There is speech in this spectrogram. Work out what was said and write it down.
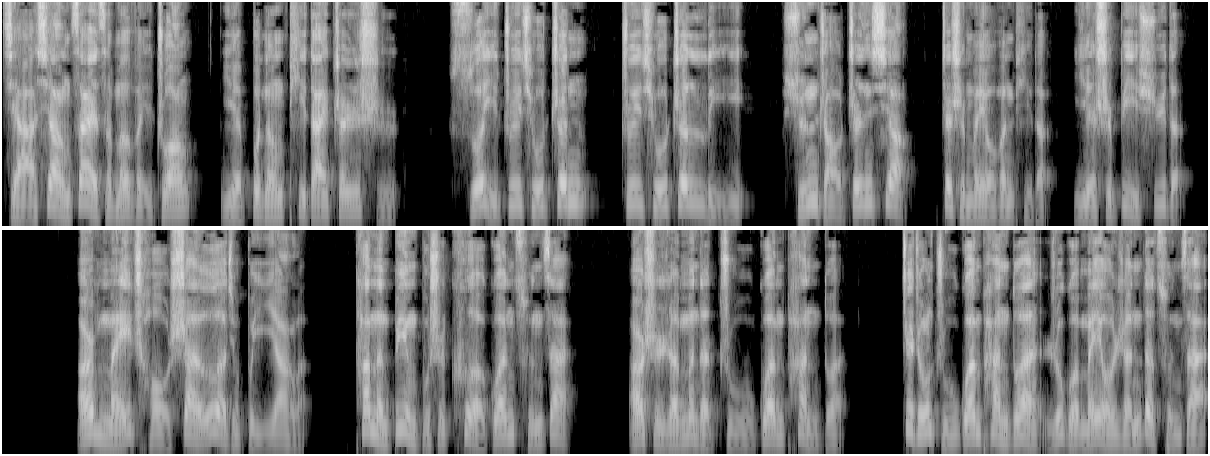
假象再怎么伪装，也不能替代真实。所以，追求真、追求真理、寻找真相，这是没有问题的，也是必须的。而美丑善恶就不一样了，它们并不是客观存在，而是人们的主观判断。这种主观判断，如果没有人的存在，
